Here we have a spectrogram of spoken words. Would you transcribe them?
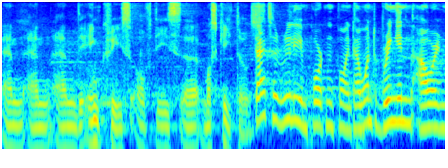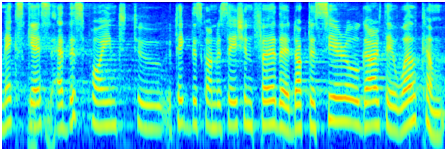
and, and, and the increase of these uh, mosquitoes. That's a really important point. I want to bring in our next guest at this point to take this conversation further. Dr. Ciro Ugarte, welcome.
